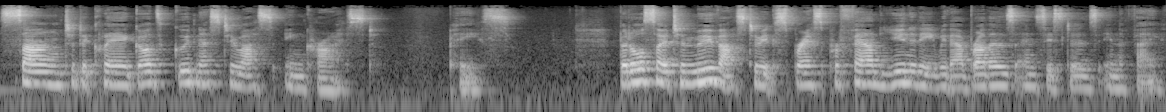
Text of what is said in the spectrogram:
sung to declare God's goodness to us in Christ. Peace. But also to move us to express profound unity with our brothers and sisters in the faith.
